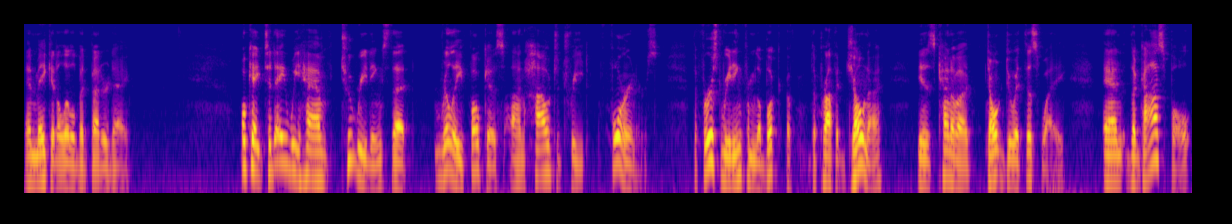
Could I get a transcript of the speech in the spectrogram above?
and make it a little bit better day. Okay, today we have two readings that really focus on how to treat foreigners. The first reading from the book of the prophet Jonah is kind of a don't do it this way and the gospel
